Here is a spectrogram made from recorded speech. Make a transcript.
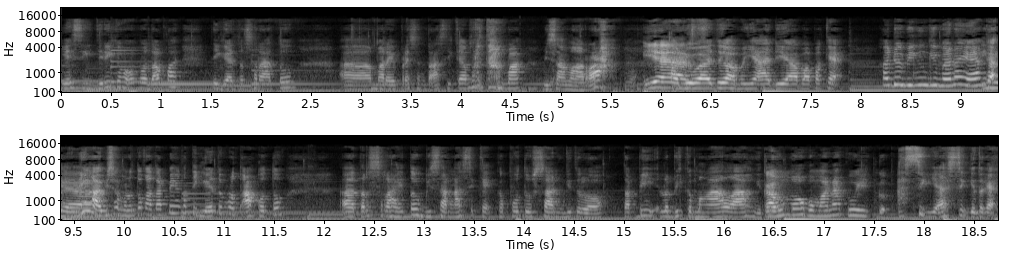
Ya sih jadi kalau menurut aku tiga terserah tuh uh, merepresentasikan pertama bisa marah. Iya. Kedua itu gak punya ide apa apa kayak aduh bingung gimana ya? Nggak Iya. dia nggak bisa menentukan tapi yang ketiga itu menurut aku tuh uh, terserah itu bisa ngasih kayak keputusan gitu loh tapi lebih ke mengalah gitu. Kamu mau ke mana aku ikut asik. Ya asik gitu kayak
